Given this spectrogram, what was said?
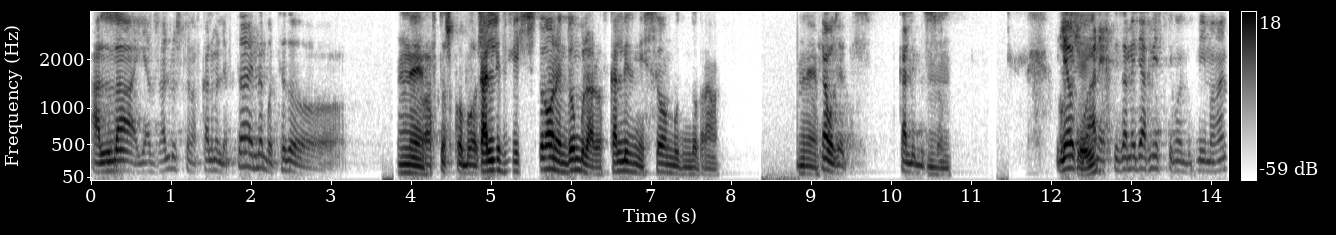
Αλλά για τους άλλους και να βγάλουμε λεφτά, δεν ήταν ποτέ το, Ναι. το αυτός σκοπός. Βγάλεις μισθόν εν τόν που λαρώ. Βγάλεις μισθόν που είναι το πράγμα. Ναι. Κάπως έτσι. Καλή μισό. Μμμ. Λέω Οκ. σου, αν χτίζαμε διαφημιστικό τμήμα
